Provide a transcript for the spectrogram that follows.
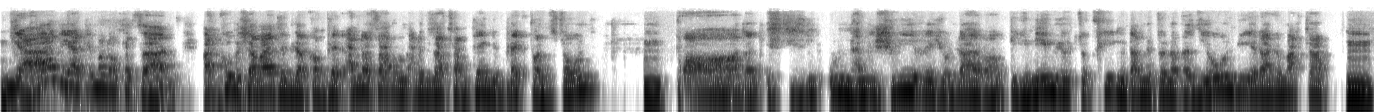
Ja, die hat immer noch das Sagen. Was komischerweise wieder komplett anders war und alle gesagt haben, Painted Black von Stones. Hm. Boah, das ist, die sind unheimlich schwierig und da überhaupt die Genehmigung zu kriegen und dann mit so einer Version, die ihr da gemacht habt. Hm.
